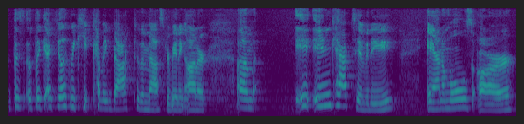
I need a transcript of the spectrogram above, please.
this, like I feel like we keep coming back to the masturbating otter. Um, in, in captivity, animals are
